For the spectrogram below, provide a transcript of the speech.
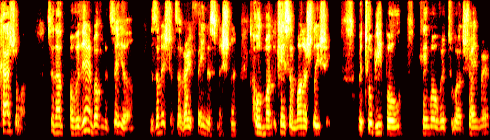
Kashu one. So now over there in Bava Metzia, there's a mission. It's a very famous mission. It's called the case of Mona Shlishi, where two people came over to a Shomer,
